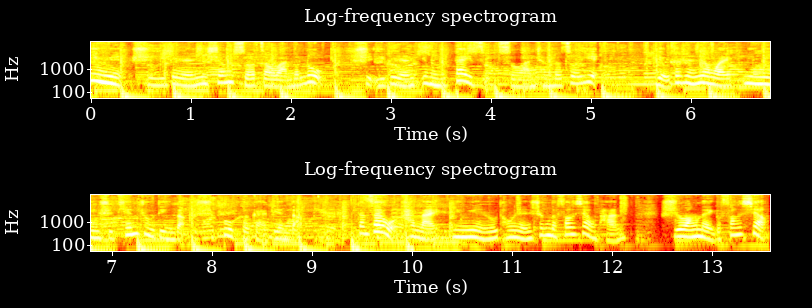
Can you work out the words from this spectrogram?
命运是一个人一生所走完的路，是一个人用一辈子所完成的作业。有的人认为命运是天注定的，是不可改变的。但在我看来，命运如同人生的方向盘，驶往哪个方向，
